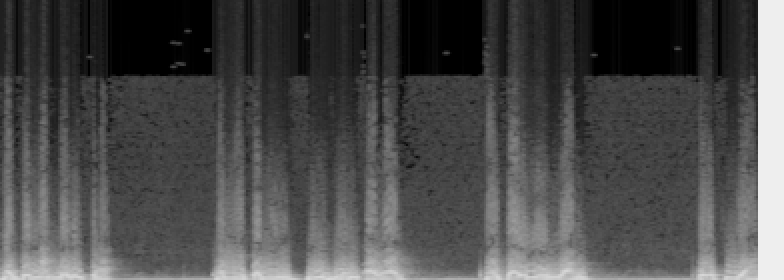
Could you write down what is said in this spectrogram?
ท่านเป็นนักบริจาค ท่านไม่จะมีหิวหวงอะไร เพราะใจไม่หวัง โพธิญาณ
